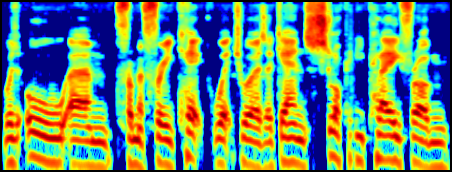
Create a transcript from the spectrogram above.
was all um, from a free kick, which was again sloppy play from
